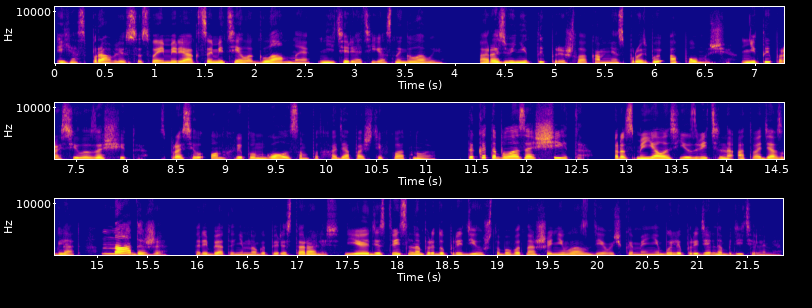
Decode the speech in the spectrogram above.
и я справлюсь со своими реакциями тела. Главное — не терять ясной головы. «А разве не ты пришла ко мне с просьбой о помощи? Не ты просила защиты?» — спросил он хриплым голосом, подходя почти вплотную. «Так это была защита!» — рассмеялась язвительно, отводя взгляд. «Надо же! Ребята немного перестарались. Я действительно предупредил, чтобы в отношении вас с девочками они были предельно бдительными.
